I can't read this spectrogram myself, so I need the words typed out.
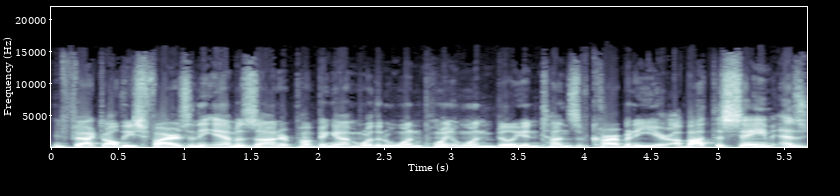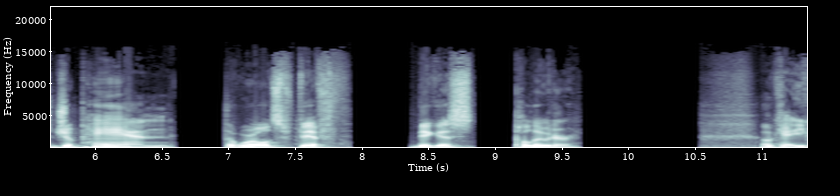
In fact, all these fires in the Amazon are pumping out more than 1.1 billion tons of carbon a year, about the same as Japan, the world's fifth biggest polluter. Okay, you,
